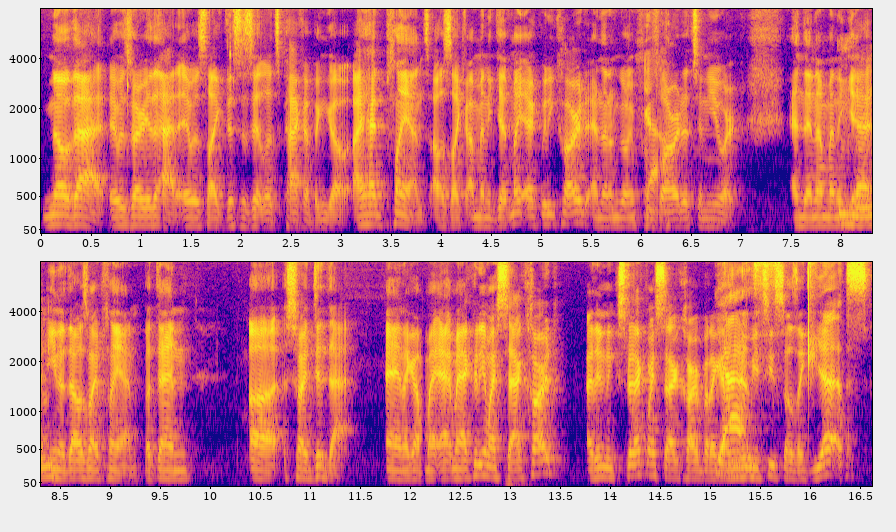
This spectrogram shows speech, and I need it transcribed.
No, that it was very that it was like this is it. Let's pack up and go. I had plans. I was like, I'm gonna get my equity card, and then I'm going from Yeah. Florida to New York, and then I'm gonna get you know that was my plan. But then, uh, so I did that, and I got my my equity, my SAG card. I didn't expect my SAG card, but I got a movie too, so I was like, yes,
